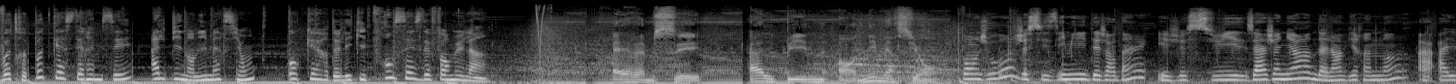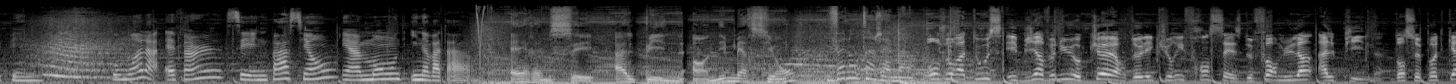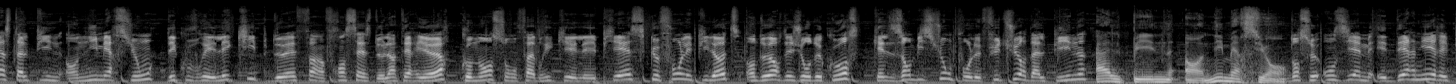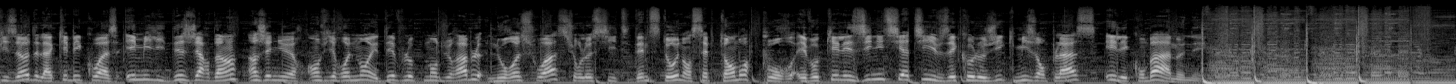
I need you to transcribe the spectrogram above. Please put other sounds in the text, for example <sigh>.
votre podcast RMC, Alpine en immersion, au cœur de l'équipe française de Formule 1. RMC Alpine en immersion. Bonjour, je suis Émilie Desjardins et je suis ingénieure de l'environnement à Alpine. Pour moi, la F1, c'est une passion et un monde innovateur. RMC Alpine en immersion. Valentin Jamin. Bonjour à tous et bienvenue au cœur de l'écurie française de Formule 1 Alpine. Dans ce podcast Alpine en immersion, découvrez l'équipe de F1 française de l'intérieur, comment sont fabriquées les pièces, que font les pilotes en dehors des jours de course, quelles ambitions pour le futur d'Alpine? Alpine en immersion. Dans ce onzième et dernier épisode, la québécoise Émilie Desjardins, ingénieure environnement et développement durable, nous reçoit sur le site d'Enstone en septembre pour évoquer les initiatives écologiques mises en place et les combats à mener.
